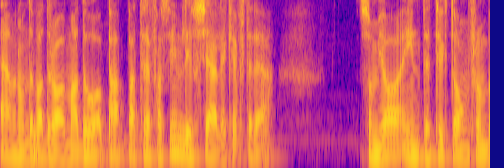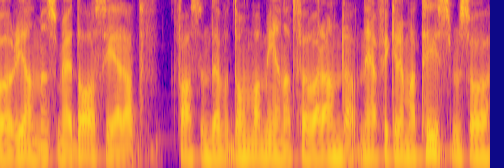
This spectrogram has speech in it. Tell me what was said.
Även om det var drama då. Pappa träffade sin livskärlek efter det. Som jag inte tyckte om från början men som jag idag ser att fasen de var menat för varandra. När jag fick reumatism så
